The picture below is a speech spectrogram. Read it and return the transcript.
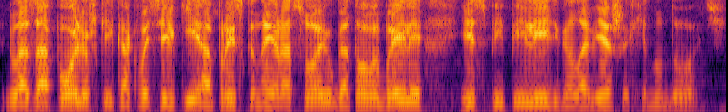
Глаза Полюшки, как васильки, опрысканные росою, готовы были испепелить головешихину дочь.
